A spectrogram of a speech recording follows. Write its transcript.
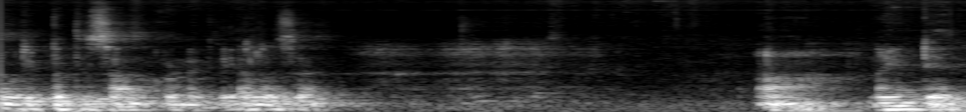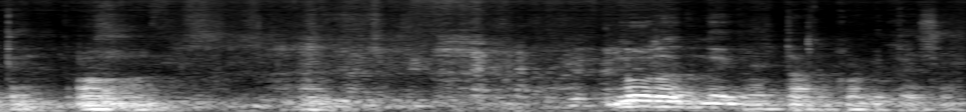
ನೂರ ಇಪ್ಪತ್ತು ದಿವಸ ಅಂದ್ಕೊಂಡಿದ್ವಿ ಅಲ್ಲ ಸರ್? ಹಾಂ ನೈಂಟಿ ಅಂತೆ. ನೂರ ಹದಿನೈದು ಅಂತ ಅಂದ್ಕೊಂಡಿದ್ದೆ ಸರ್.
